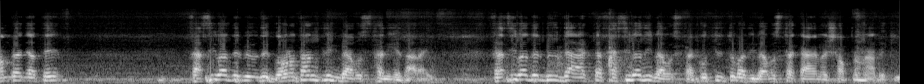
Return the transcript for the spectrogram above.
আমরা যাতে ফ্যাসিবাদের বিরুদ্ধে গণতান্ত্রিক ব্যবস্থা নিয়ে দাঁড়াই। ফ্যাসিবাদের বিরুদ্ধে একটা ফ্যাসিবাদী ব্যবস্থা, কর্তৃত্ববাদী ব্যবস্থা কায়েমের স্বপ্ন না দেখি।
